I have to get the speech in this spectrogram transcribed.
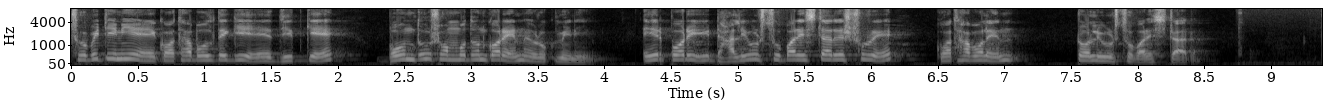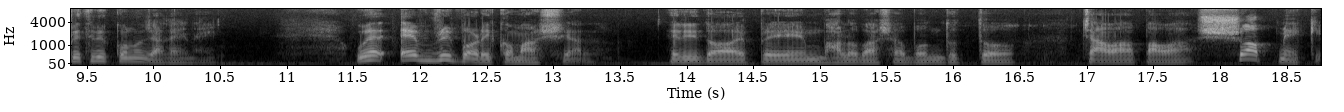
ছবিটি নিয়ে কথা বলতে গিয়ে জিতকে বন্ধু সম্বোধন করেন রুক্মিণী। এরপরই ঢালিউড সুপারস্টারের সুরে কথা বলেন টলিউড সুপারস্টার। পৃথিবীর কোনো জায়গায় নাই। উই আর এভরিবডি কমার্শিয়াল হৃদয়, প্রেম, ভালোবাসা, বন্ধুত্ব, চাওয়া, পাওয়া, সব মেকি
